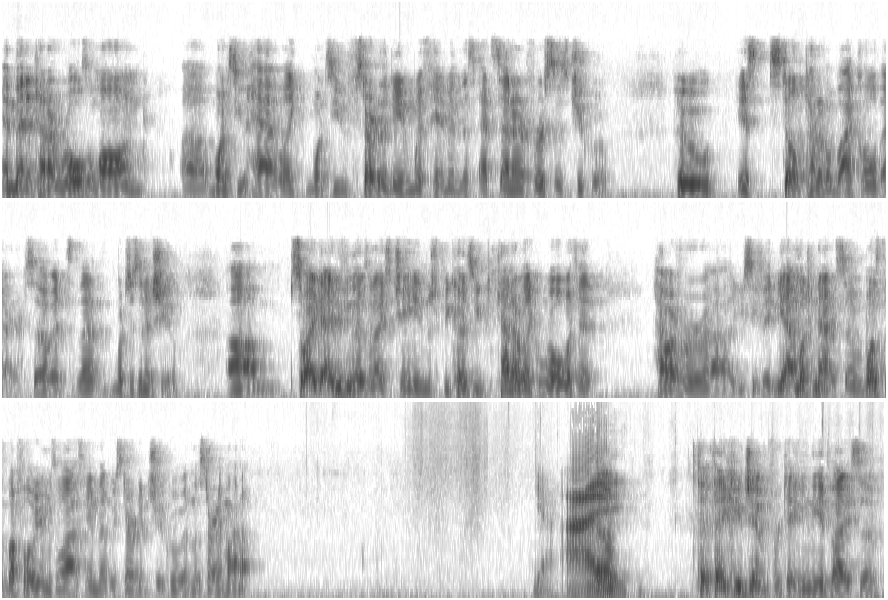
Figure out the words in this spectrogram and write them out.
and then it kind of rolls along uh, once you have like once you've started the game with him in this at center versus Chukwu, who is still kind of a black hole there. So it's that which is an issue. Um, so I, I do think that was a nice change because you kind of like roll with it however uh, you see fit. Yeah, I'm looking it. So it was the Buffalo game was the last game that we started Chukwu in the starting lineup. Yeah, I. So, th- thank you, Jim, for taking the advice of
